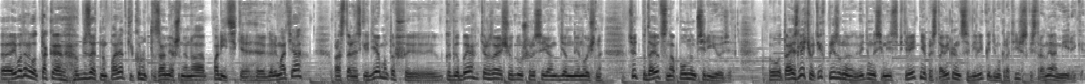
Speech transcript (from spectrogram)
Э, и вот это вот такая в обязательном порядке, круто замешанная на политике э, галиматья, про сталинских демонов, и КГБ, терзающих души россиян денно и ночно, все это подается на полном серьезе. Вот. А излечивать их призвана, видимо, 75-летняя представительница великой демократической страны Америки.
